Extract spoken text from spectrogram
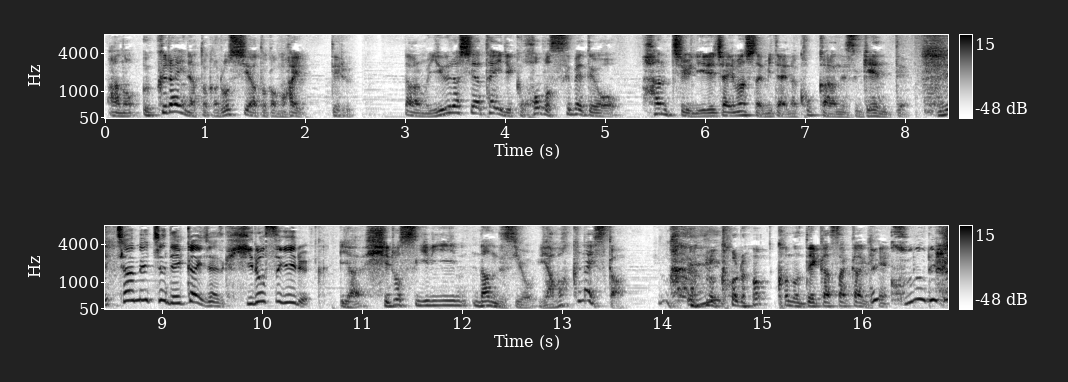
あの、ウクライナとかロシアとかも入ってる。だからもうユーラシア大陸ほぼ全てを範疇に入れちゃいましたみたいな国家なんです、元って。めちゃめちゃでかいじゃないですか広すぎるいや、広すぎりなんですよ。やばくないですか？この、このでかさ加え減。このでかさ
